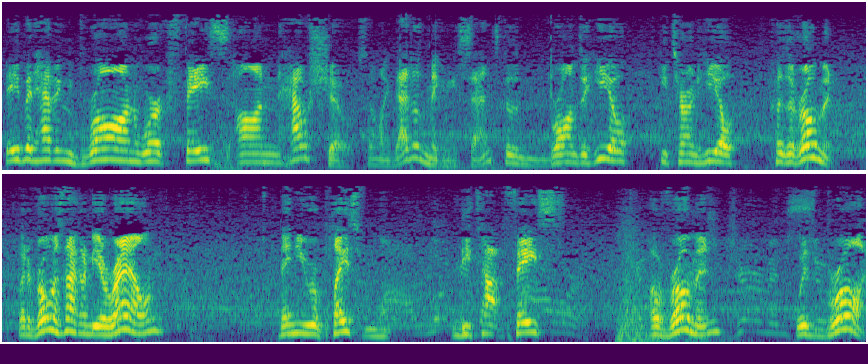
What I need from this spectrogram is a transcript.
they've been having Braun work face on house shows." I'm like, that doesn't make any sense because Braun's a heel. He turned heel because of Roman. But if Roman's not going to be around, then you replace the top face of Roman with Braun.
